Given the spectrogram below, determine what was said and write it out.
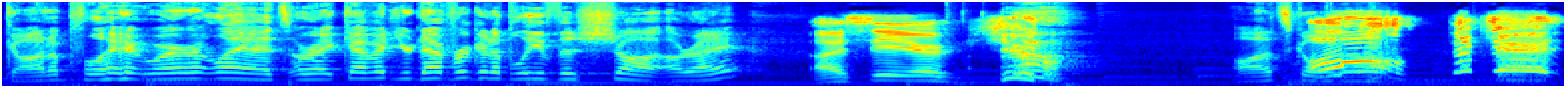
Gotta play it where it lands. All right, Kevin, you're never gonna believe this shot. All right. I see you. Shoot. Ah! Oh, that's going. Oh, that's it.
